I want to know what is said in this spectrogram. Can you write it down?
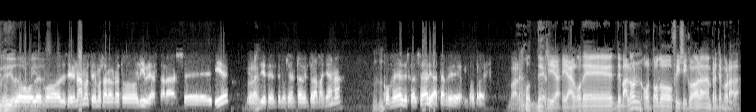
Medio Luego dormidos. volvemos, desayunamos, tenemos ahora un rato libre hasta las eh, 10, y a Vale. las 10 entramos en entrenamiento de la mañana, comer, descansar y a la tarde otra vez. Vale. Joder. ¿Y, y algo de, de balón o todo físico ahora en pretemporada?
